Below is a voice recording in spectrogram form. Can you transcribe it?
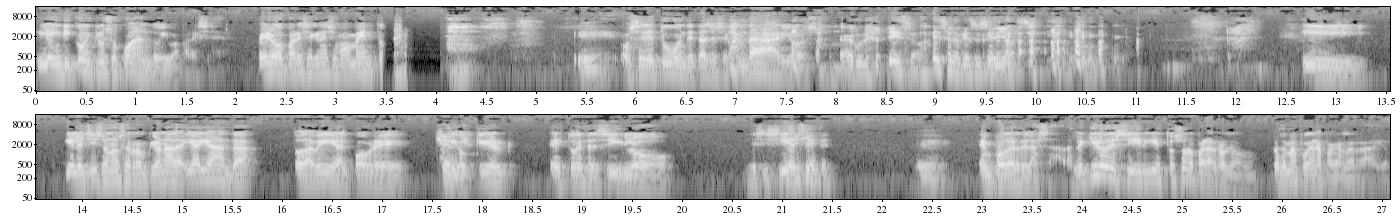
Y le indicó incluso cuándo iba a aparecer. Pero parece que en ese momento eh, o se detuvo en detalles secundarios. Eso, eso es lo que sucedió. y, y el hechizo no se rompió nada. Y ahí anda todavía el pobre Kirk. amigo Kirk. Esto es del siglo XVII. 17. eh, en poder de las hadas. Le quiero decir, y esto solo para Rolón, los demás pueden apagar la radio,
